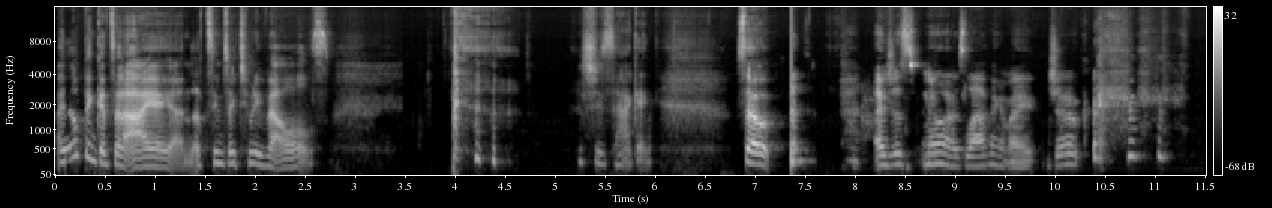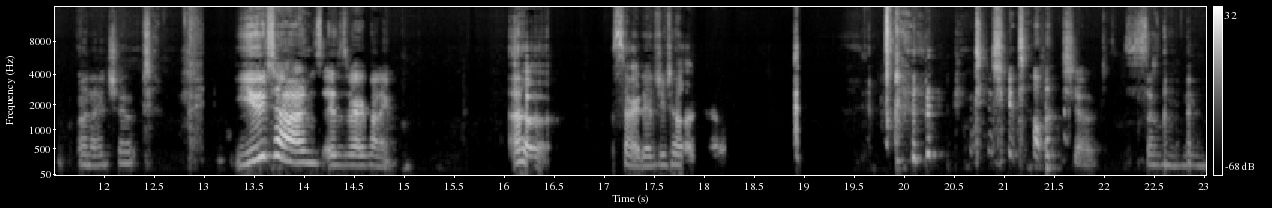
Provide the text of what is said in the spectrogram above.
I don't think it's an IAN. That seems like too many vowels. She's hacking. So I just know I was laughing at my joke when I choked. Utahns is very funny. oh Sorry, did you tell a joke? did you tell a joke? So mean.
